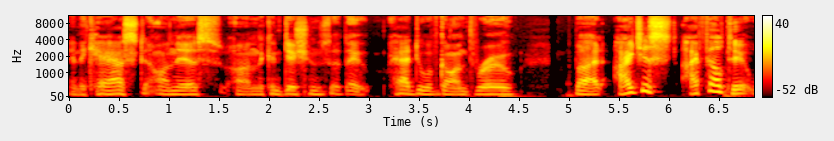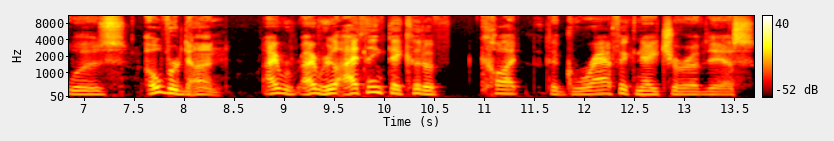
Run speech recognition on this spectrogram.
and the cast on this on the conditions that they had to have gone through. But I just I felt it was overdone. I I really I think they could have cut the graphic nature of this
